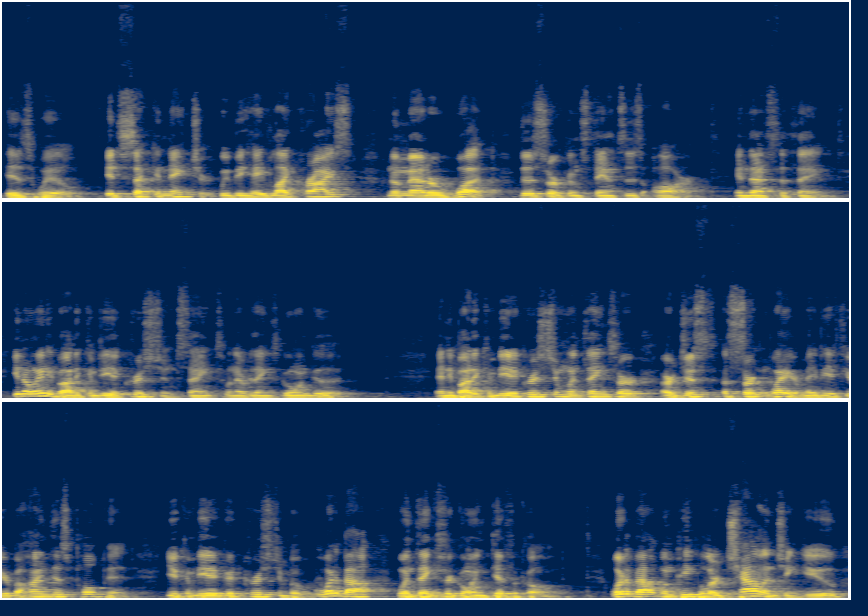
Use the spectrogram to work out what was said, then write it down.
his will. It's second nature. We behave like Christ no matter what the circumstances are. And that's the thing. You know, anybody can be a Christian, saints, when everything's going good. Anybody can be a Christian when things are, are just a certain way, or maybe if you're behind this pulpit, you can be a good Christian. But what about when things are going difficult? What about when people are challenging you?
